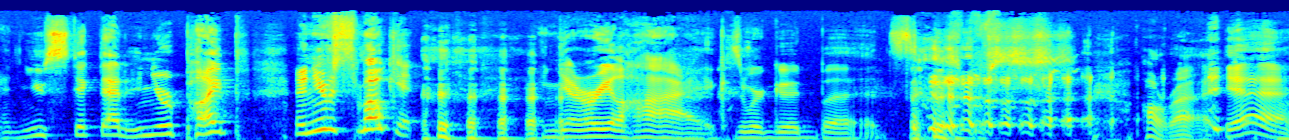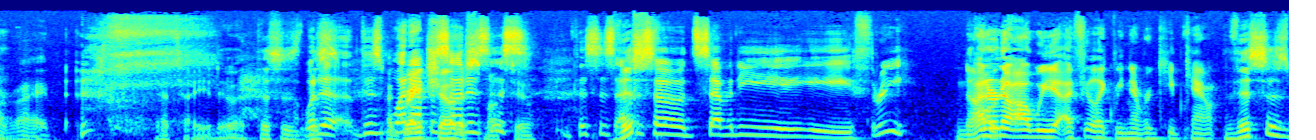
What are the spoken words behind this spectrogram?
And you stick that in your pipe and you smoke it and get real high because we're good buds. All right. yeah. All right. That's how you do it. This is What this, uh, this what episode is this? This is This- episode seventy three. No, I don't know. We I feel like we never keep count. This is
